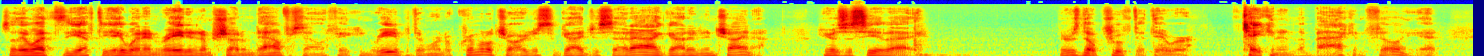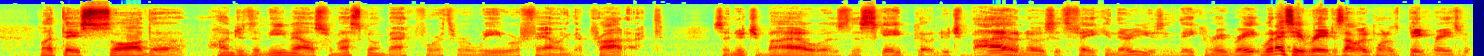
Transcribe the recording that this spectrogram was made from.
So they went the FDA, went and raided them, shut them down for selling fake ingredient, but there weren't no criminal charges. The guy just said, "Ah, I got it in China. Here's the C of A." There was no proof that they were taking it in the back and filling it, but they saw the hundreds of emails from us going back and forth where we were failing their product. So NutraBio was the scapegoat. NutraBio knows it's fake and they're using. They can rate. When I say rate, it's not like one of those big rates. But,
